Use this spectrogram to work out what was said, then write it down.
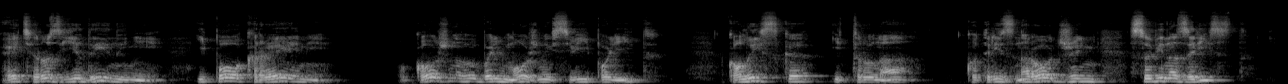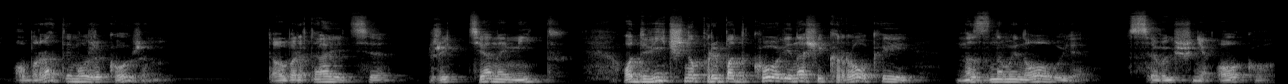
геть роз'єдинені і поокремі, у кожного вельможний свій політ, колиска і труна, котрі з народжень собі на зріст обрати може кожен. Та обертається життя на міт, одвічно припадкові наші кроки назнаменовує Всевишнє око,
